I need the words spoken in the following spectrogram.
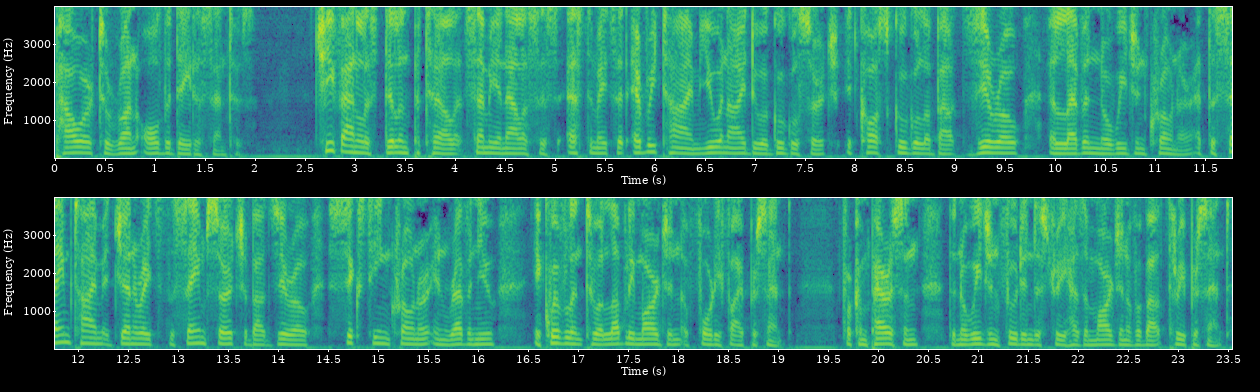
power to run all the data centers. Chief analyst Dylan Patel at SemiAnalysis estimates that every time you and I do a Google search, it costs Google about 0.11 Norwegian kroner. At the same time, it generates the same search about 0.16 kroner in revenue, equivalent to a lovely margin of 45%. For comparison, the Norwegian food industry has a margin of about 3 percent.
